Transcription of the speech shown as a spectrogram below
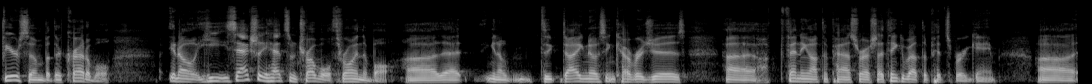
fearsome, but they're credible you know, he's actually had some trouble throwing the ball. Uh, that you know, diagnosing coverages, uh, fending off the pass rush. I think about the Pittsburgh game, uh,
